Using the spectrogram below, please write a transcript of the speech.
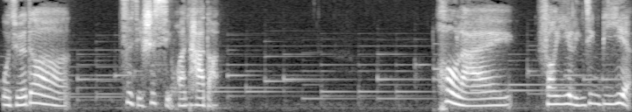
我觉得，自己是喜欢他的。”后来，方一临近毕业。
